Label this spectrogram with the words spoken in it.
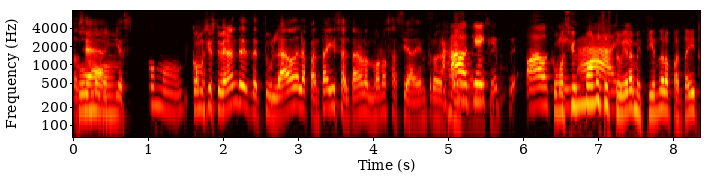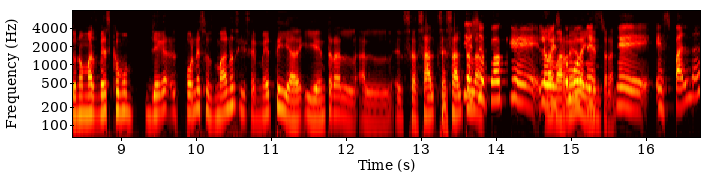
O sea, como- que es ¿Cómo? como si estuvieran desde tu lado de la pantalla y saltaran los monos hacia adentro del. Ah, juego, ah, Como si un mono se Ah, estuviera metiendo a la pantalla y tú nomás ves cómo llega, pone sus manos y se mete y, a- y entra al, al- se, sal- se salta Sí, la... supongo que lo la ves como barrera y de, entra. de espaldas.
